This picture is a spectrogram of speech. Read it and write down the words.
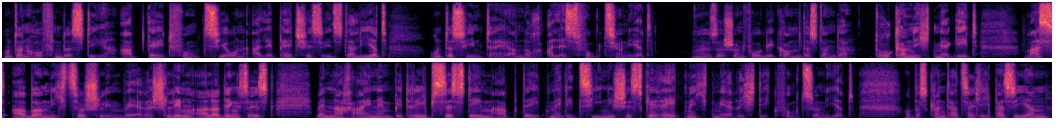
und dann hoffen, dass die Update-Funktion alle Patches installiert und dass hinterher noch alles funktioniert. Es ist schon vorgekommen, dass dann der Drucker nicht mehr geht. Was aber nicht so schlimm wäre. Schlimm allerdings ist, wenn nach einem Betriebssystem-Update medizinisches Gerät nicht mehr richtig funktioniert. Und das kann tatsächlich passieren.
